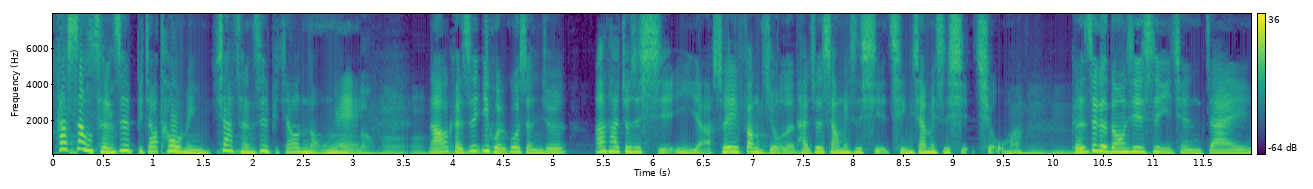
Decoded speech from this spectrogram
它上层是比较透明，下层是比较浓 哎、然后可是，一回过神就是啊，它就是血液啊，所以放久了，它就是上面是血清，下面是血球嘛。可是这个东西是以前在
